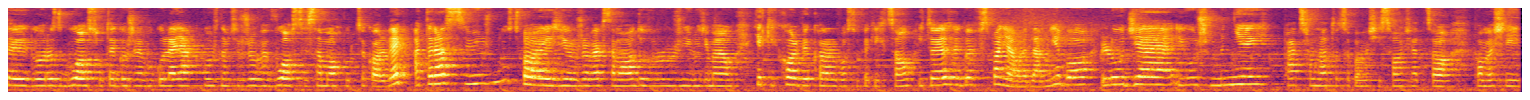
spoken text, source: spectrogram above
tego rozgłosu, tego, że w ogóle jak można mieć różowe włosy, samochód, cokolwiek. A teraz już mnóstwo jeździ różowych samochodów, różni ludzie mają jakikolwiek kolor włosów, jaki chcą. I to jest jakby wspaniałe dla mnie, bo ludzie już mniej patrzą na to, co pomyśli sąsiad, co pomyśli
